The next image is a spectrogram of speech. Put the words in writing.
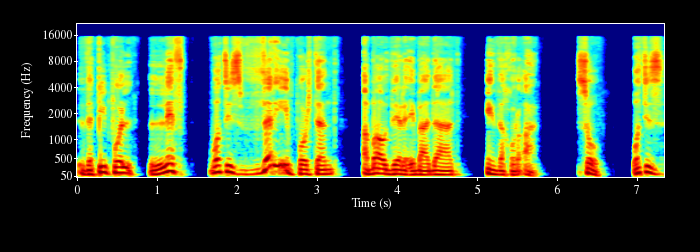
the people left what is very important about their ibadat in the Quran. So, what is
